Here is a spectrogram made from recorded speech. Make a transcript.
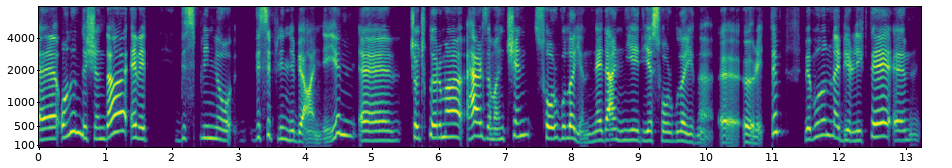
Ee, onun dışında evet disiplinli disiplinli bir anneyim. Ee, çocuklarıma her zaman için sorgulayın, neden, niye diye sorgulayını e, öğrettim. Ve bununla birlikte e,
